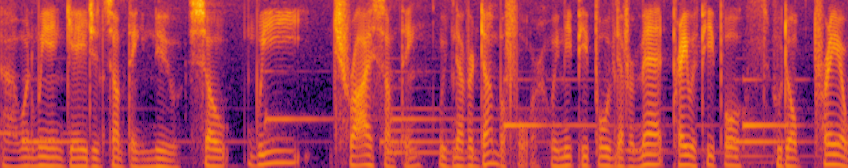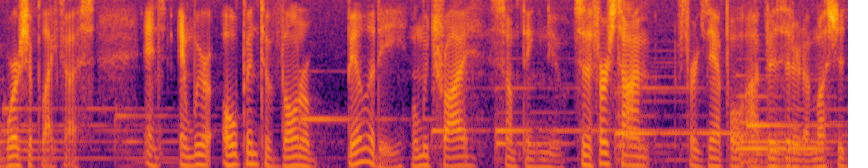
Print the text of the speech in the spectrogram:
uh, when we engage in something new. So, we try something we've never done before. We meet people we've never met, pray with people who don't pray or worship like us. And, and we're open to vulnerability ability when we try something new. So the first time, for example, I visited a masjid,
